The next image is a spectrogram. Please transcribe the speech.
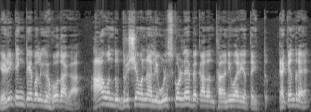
ಎಡಿಟಿಂಗ್ ಟೇಬಲ್ಗೆ ಹೋದಾಗ ಆ ಒಂದು ದೃಶ್ಯವನ್ನು ಅಲ್ಲಿ ಉಳಿಸ್ಕೊಳ್ಳೇಬೇಕಾದಂಥ ಅನಿವಾರ್ಯತೆ ಇತ್ತು. ಯಾಕೆಂದರೆ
